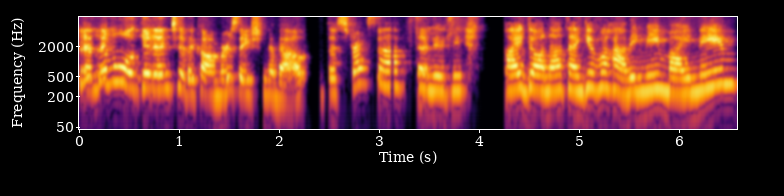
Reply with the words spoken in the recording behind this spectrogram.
And then we'll get into the conversation about the stress. Absolutely. Hi, Donna. Thank you for having me. My name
